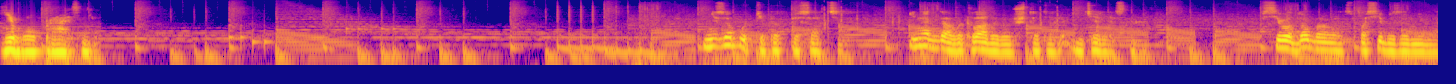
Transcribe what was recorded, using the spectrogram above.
его праздник. Не забудьте подписаться. Иногда выкладываю что-то интересное. Всего доброго, спасибо за внимание.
